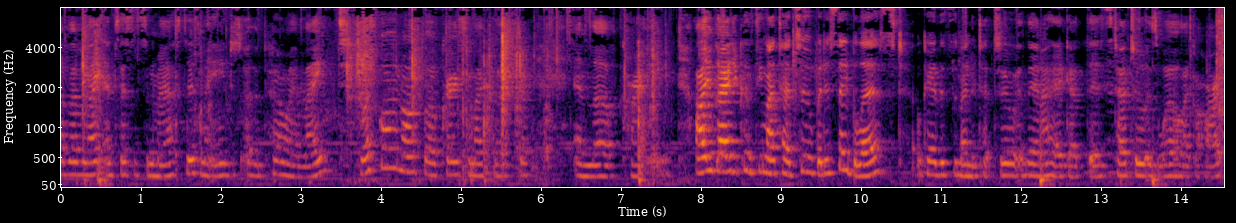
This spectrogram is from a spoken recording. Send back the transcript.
of love light, ancestors and masters, my angels of the power and light. What's going on for Aquarius my collector and love currently? All you guys, you couldn't see my tattoo, but it say blessed. Okay, this is my new tattoo. And then I had got this tattoo as well, like a heart.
